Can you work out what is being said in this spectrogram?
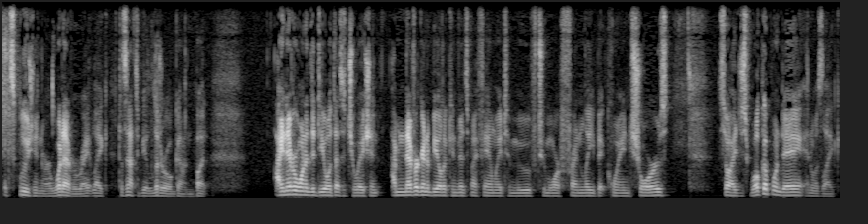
exclusion or whatever, right? Like it doesn't have to be a literal gun, but I never wanted to deal with that situation. I'm never going to be able to convince my family to move to more friendly Bitcoin shores. So I just woke up one day and was like,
